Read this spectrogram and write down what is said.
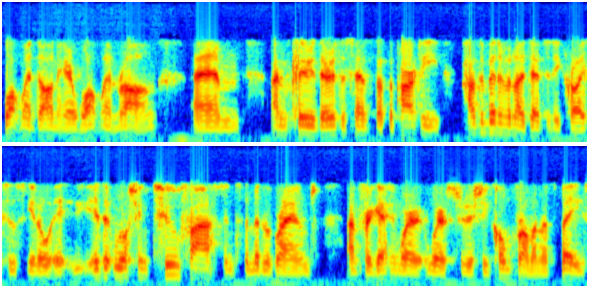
what went on here? What went wrong? Um, and clearly there is a sense that the party has a bit of an identity crisis. You know, is it rushing too fast into the middle ground and forgetting where, where it's traditionally come from and its base?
